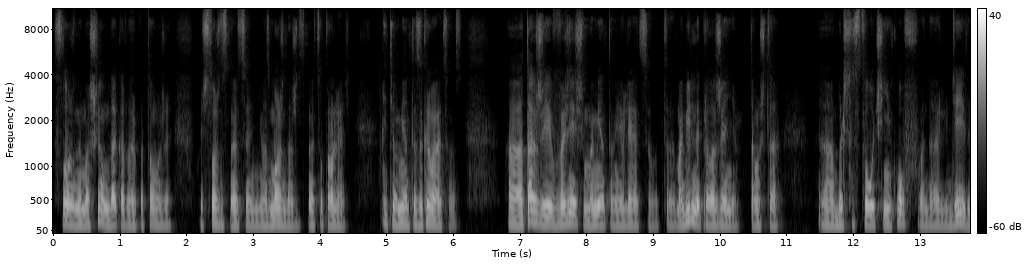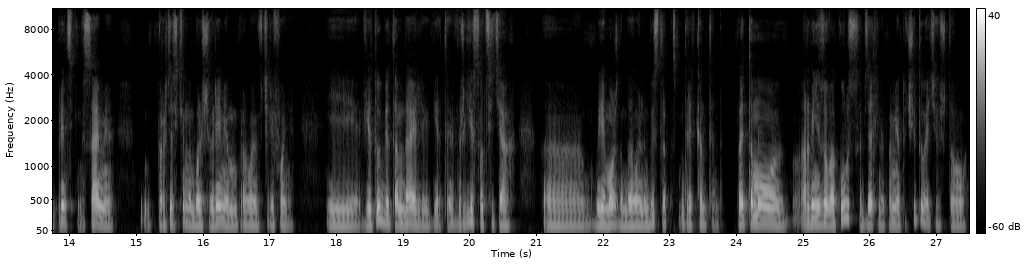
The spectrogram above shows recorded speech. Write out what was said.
сложную машину, да, которая потом уже очень сложно становится, невозможно даже становится управлять. Эти моменты закрываются у нас. А также и важнейшим моментом является вот э, мобильное приложение, потому что э, большинство учеников, да, людей, это, в принципе, мы сами практически на больше времени мы проводим в телефоне. И в Ютубе там, да, или где-то в других соцсетях, э, где можно довольно быстро посмотреть контент. Поэтому, организовывая курс, обязательно этот момент учитывайте, что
